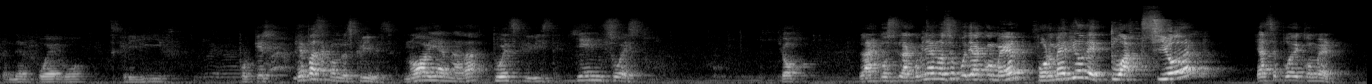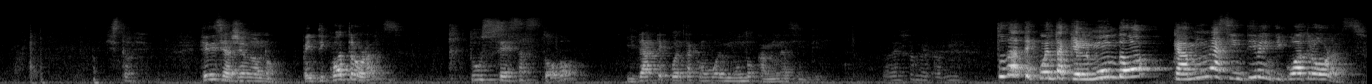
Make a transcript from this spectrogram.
prender fuego, escribir. Porque, ¿qué pasa cuando escribes? No había nada, tú escribiste. ¿Quién hizo esto? Yo. La, la comida no se podía comer, por medio de tu acción ya se puede comer. ¿Qué dice Hashem? No, no. 24 horas, tú cesas todo y date cuenta cómo el mundo camina sin ti. Déjame. Tú date cuenta que el mundo camina sin ti 24 horas.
